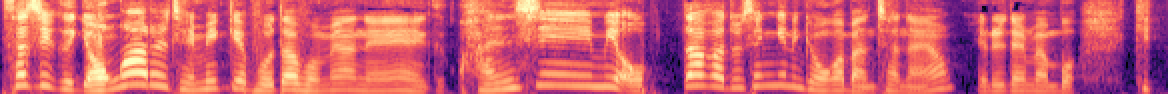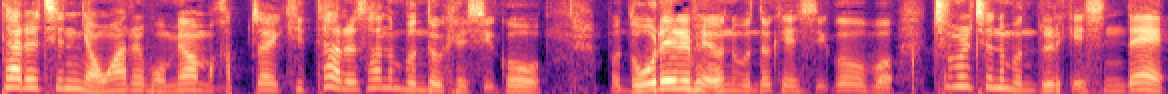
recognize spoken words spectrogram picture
사실 그 영화를 재밌게 보다 보면은 그 관심이 없다가도 생기는 경우가 많잖아요. 예를 들면 뭐 기타를 치는 영화를 보면 막 갑자기 기타를 사는 분도 계시고 뭐 노래를 배우는 분도 계시고 뭐 춤을 추는 분들도 계신데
